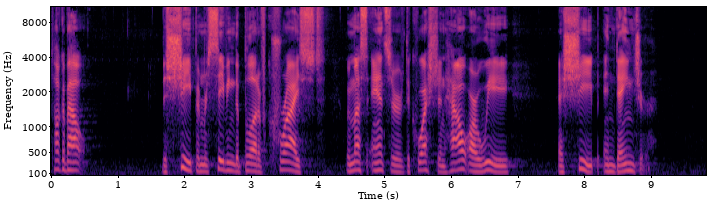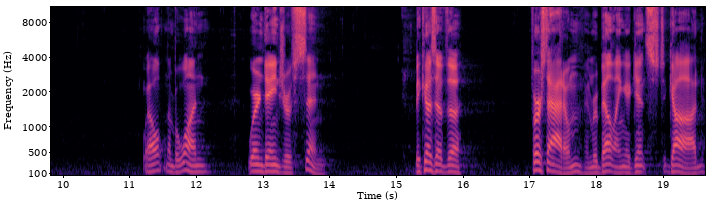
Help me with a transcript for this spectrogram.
talk about the sheep and receiving the blood of Christ, we must answer the question how are we, as sheep, in danger? Well, number one, we're in danger of sin. Because of the first Adam and rebelling against God,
